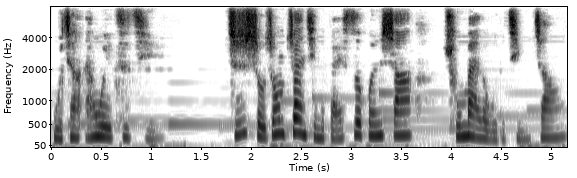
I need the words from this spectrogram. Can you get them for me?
我这样安慰自己，只是手中攥紧的白色婚纱出卖了我的紧张。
